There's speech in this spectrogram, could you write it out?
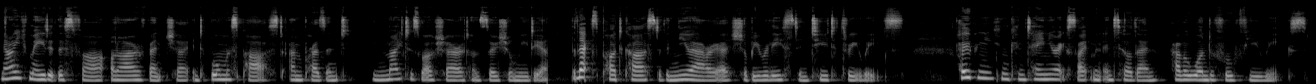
Now you've made it this far on our adventure into Bournemouth's past and present, you might as well share it on social media. The next podcast of a new area shall be released in two to three weeks. Hoping you can contain your excitement until then, have a wonderful few weeks.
